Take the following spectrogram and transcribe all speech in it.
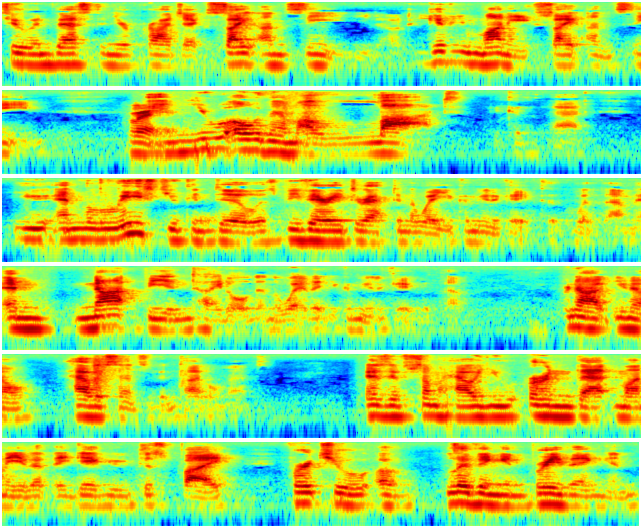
to invest in your project sight unseen, you know, to give you money sight unseen. right. And you owe them a lot because of that. You and the least you can do is be very direct in the way you communicate to, with them, and not be entitled in the way that you communicate with them, or not, you know, have a sense of entitlement, as if somehow you earned that money that they gave you just by virtue of living and breathing and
